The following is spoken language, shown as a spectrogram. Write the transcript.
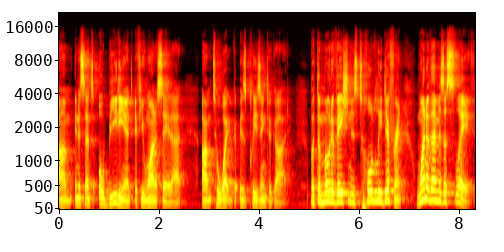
um, in a sense, obedient, if you want to say that, um, to what is pleasing to God. But the motivation is totally different. One of them is a slave,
